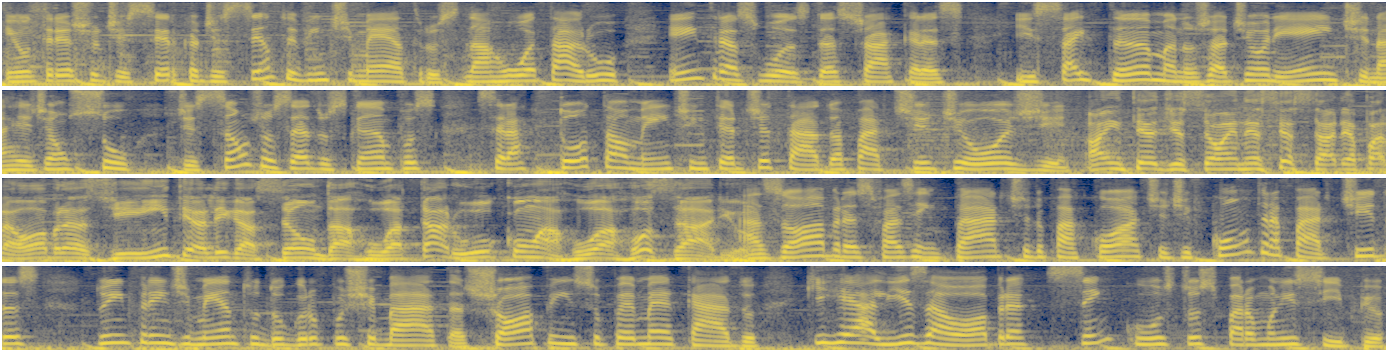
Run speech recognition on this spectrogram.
Em um trecho de cerca de 120 metros, na rua Taru, entre as ruas das Chácaras e Saitama, no Jardim Oriente, na região sul de São José dos Campos, será totalmente interditado a partir de hoje. A interdição é necessária para obras de interligação da rua Taru com a rua Rosário. As obras fazem parte do pacote de contrapartidas do empreendimento do Grupo Chibata, Shopping e Supermercado, que realiza a obra sem custos para o município.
